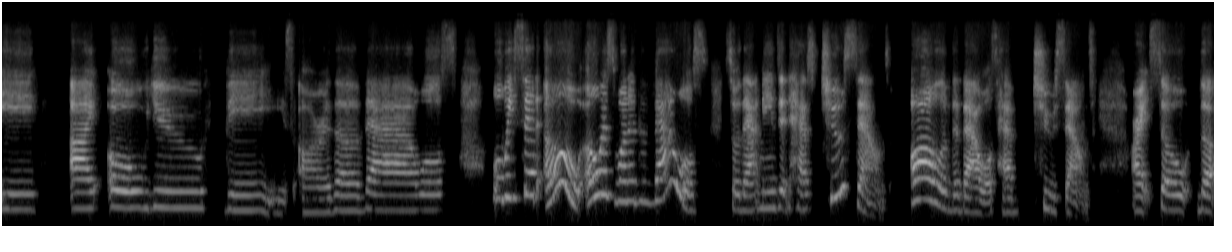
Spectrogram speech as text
E, I, O, U. These are the vowels. Well, we said O. O is one of the vowels. So that means it has two sounds. All of the vowels have two sounds. All right, so the,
